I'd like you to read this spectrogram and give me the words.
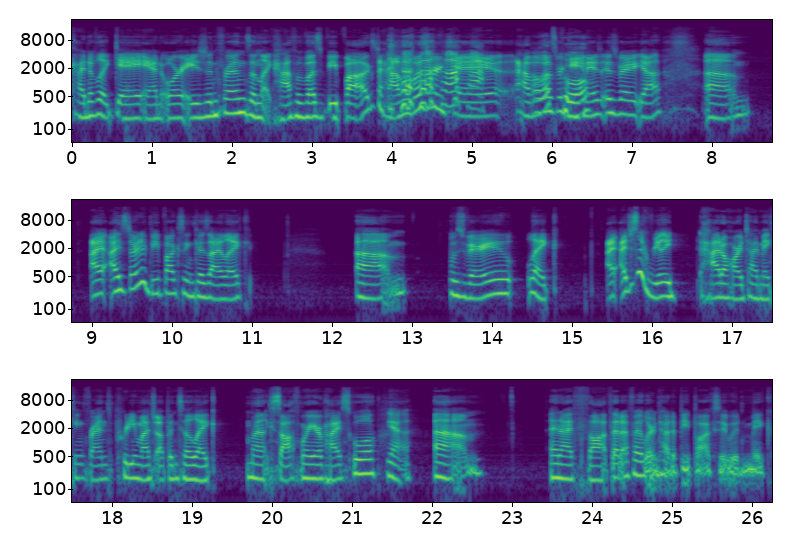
kind of like gay and or Asian friends and like half of us beatboxed, half of us were gay, half Oh, of us were gay and cool. Asian. It was very yeah. Um I I started beatboxing because I like um was very like I, I just like really had a hard time making friends pretty much up until like my like sophomore year of high school. Yeah. Um, and I thought that if I learned how to beatbox, it would make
